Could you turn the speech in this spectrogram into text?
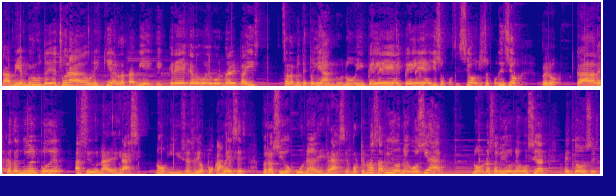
también bruta y achorada, una izquierda también que cree que va a gobernar el país solamente peleando, ¿no? Y pelea y pelea y es oposición y es oposición, pero cada vez que ha tenido el poder ha sido una desgracia, ¿no? Y se ha sido pocas veces, pero ha sido una desgracia, porque no ha sabido negociar, ¿no? No ha sabido negociar. Entonces,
